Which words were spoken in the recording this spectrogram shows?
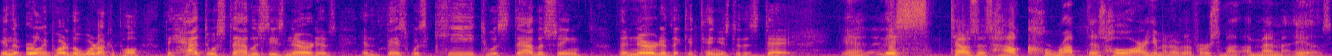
in the early part of the war, Dr. Paul, they had to establish these narratives, and this was key to establishing the narrative that continues to this day. And this tells us how corrupt this whole argument over the First Amendment is.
